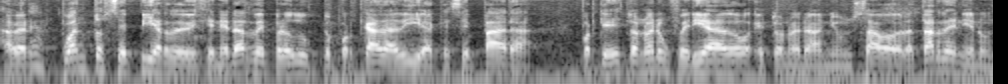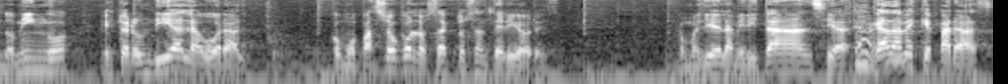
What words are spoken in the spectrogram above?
A ver, Claro. ¿cuánto se pierde de generar de producto por cada día que se para? Porque esto no era un feriado, esto no era ni un sábado a la tarde, ni era un domingo, esto era un día laboral, como pasó con los actos anteriores, como el día de la militancia. Claro. Cada vez que parás,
